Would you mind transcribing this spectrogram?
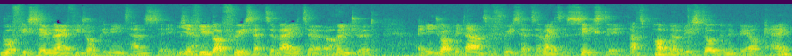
roughly similar if you're dropping the intensity. Yeah. If you've got three sets of eight at 100 and you drop it down to three sets of eight at 60, that's probably still going to be okay.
